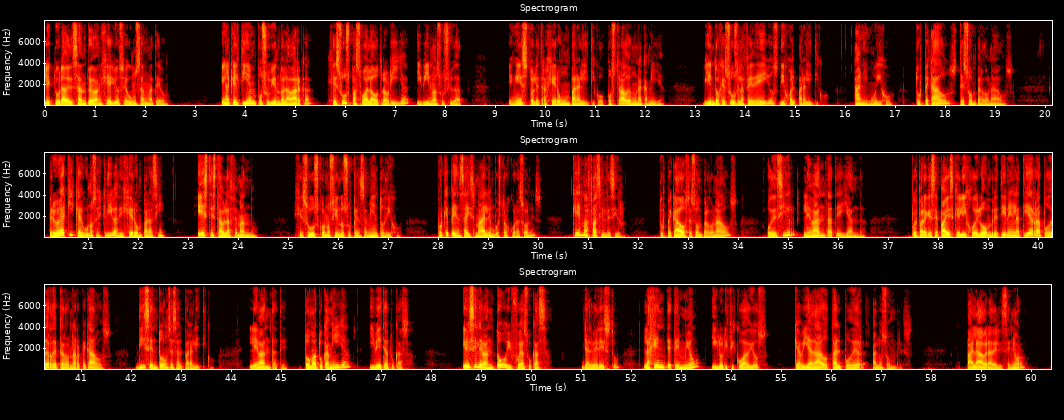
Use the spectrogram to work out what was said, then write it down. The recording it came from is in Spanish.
Lectura del Santo Evangelio según San Mateo. En aquel tiempo, subiendo a la barca, Jesús pasó a la otra orilla y vino a su ciudad. En esto le trajeron un paralítico postrado en una camilla. Viendo Jesús la fe de ellos, dijo al paralítico, Ánimo, hijo, tus pecados te son perdonados. Pero he aquí que algunos escribas dijeron para sí, Este está blasfemando. Jesús, conociendo sus pensamientos, dijo, ¿Por qué pensáis mal en vuestros corazones? ¿Qué es más fácil decir? ¿Tus pecados te son perdonados? ¿O decir, levántate y anda? Pues para que sepáis que el Hijo del Hombre tiene en la tierra poder de perdonar pecados, dice entonces al paralítico, levántate, toma tu camilla y vete a tu casa. Él se levantó y fue a su casa. Y al ver esto, la gente temió y glorificó a Dios, que había dado tal poder a los hombres. Palabra del Señor,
